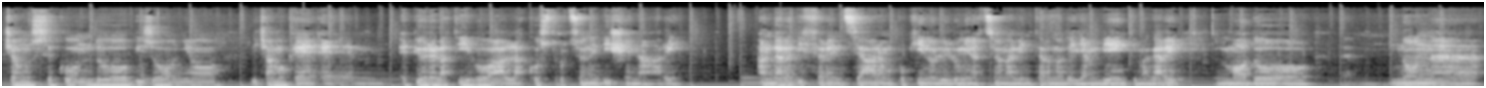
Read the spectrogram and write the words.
c'è un secondo bisogno, diciamo che è, è più relativo alla costruzione di scenari andare a differenziare un pochino l'illuminazione all'interno degli ambienti, magari in modo eh, non,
